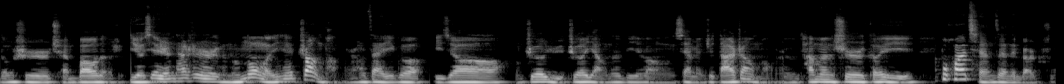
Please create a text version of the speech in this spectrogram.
都是全包的。有些人他是可能弄了一些帐篷，然后在一个比较遮雨遮阳的地方下面去搭帐篷，然后他们是可以不花钱在那边住。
